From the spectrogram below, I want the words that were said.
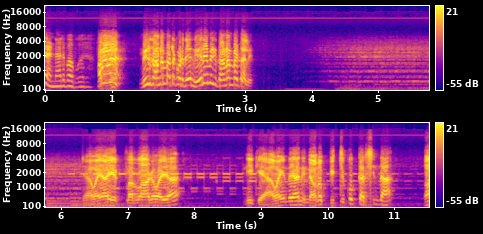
దండాలు బాబు గారు. మీరు దండం పెట్టకూడదే నేనే మీకు దండం పెట్టాలి. ఏమయ్యా ఎట్లా రాగవయ్యా నీకేమైందయ్యా? నిన్నేమన్నా పిచ్చి కుక్క కరిసిందా? ఆ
